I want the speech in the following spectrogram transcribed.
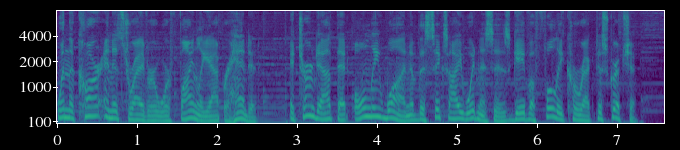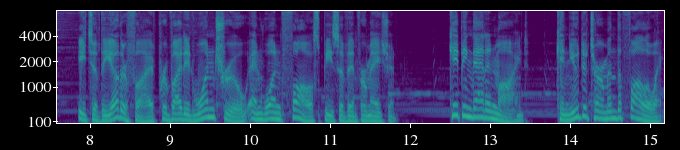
When the car and its driver were finally apprehended, it turned out that only one of the six eyewitnesses gave a fully correct description. Each of the other five provided one true and one false piece of information. Keeping that in mind, can you determine the following?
